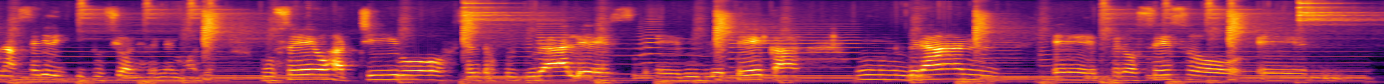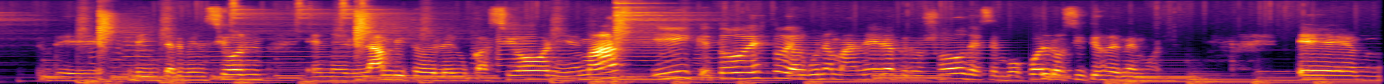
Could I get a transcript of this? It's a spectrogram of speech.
una serie de instituciones de memoria, museos, archivos, centros culturales, eh, bibliotecas, un gran eh, proceso eh, de intervención en el ámbito de la educación y demás, y que todo esto de alguna manera, creo yo, desembocó en los sitios de memoria. Em,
